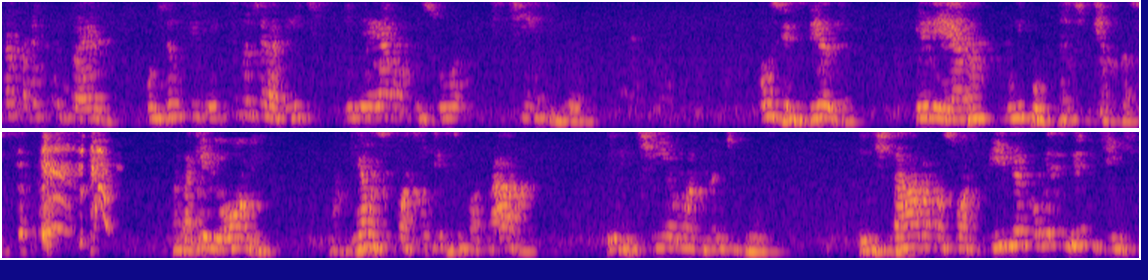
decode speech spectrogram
tratamento com prédio, mostrando que ele, financeiramente ele era uma pessoa que tinha dinheiro. Com certeza, ele era um importante membro da sociedade. Mas aquele homem naquela situação que ele se encontrava, ele tinha uma grande dor. Ele estava com a sua filha, como ele mesmo diz,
